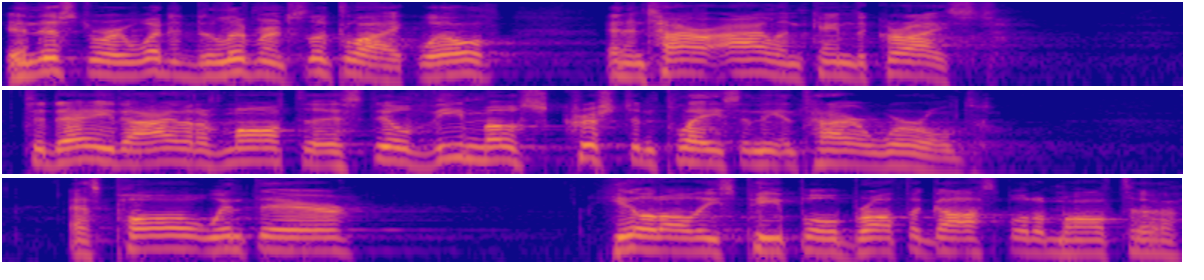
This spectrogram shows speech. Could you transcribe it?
In this story, what did deliverance look like? Well, an entire island came to Christ. Today, the island of Malta is still the most Christian place in the entire world. As Paul went there, healed all these people, brought the gospel to Malta,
